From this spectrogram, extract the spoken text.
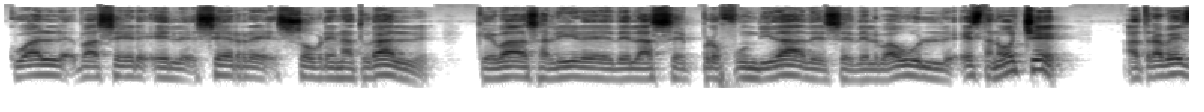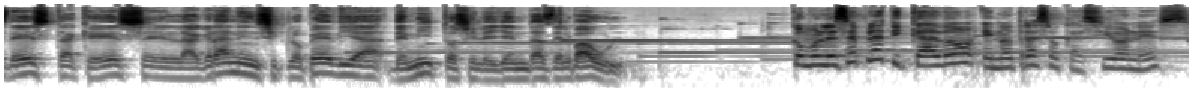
cuál va a ser el ser sobrenatural que va a salir eh, de las profundidades del baúl esta noche a través de esta que es la gran enciclopedia de mitos y leyendas del baúl. Como les he platicado en otras ocasiones,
